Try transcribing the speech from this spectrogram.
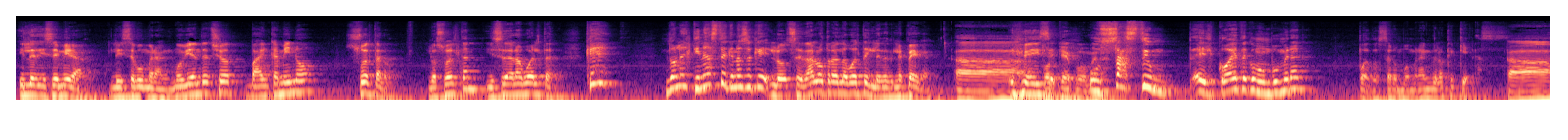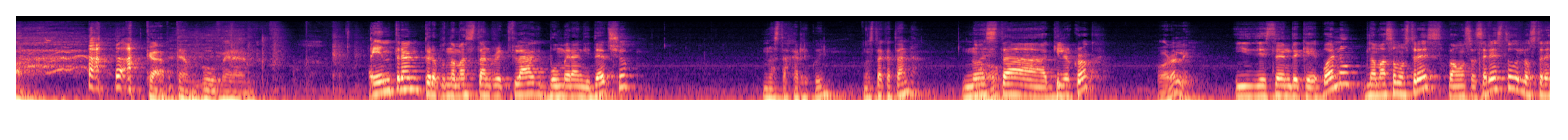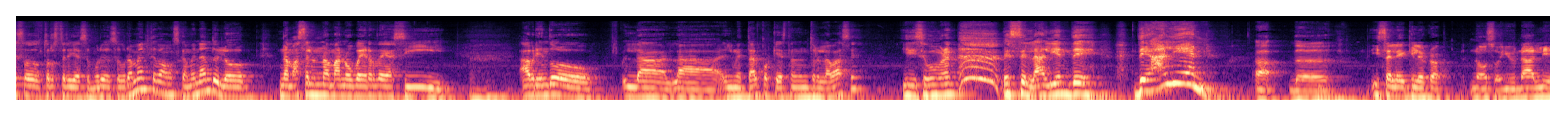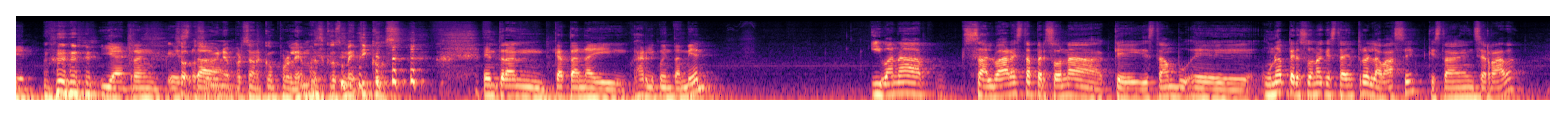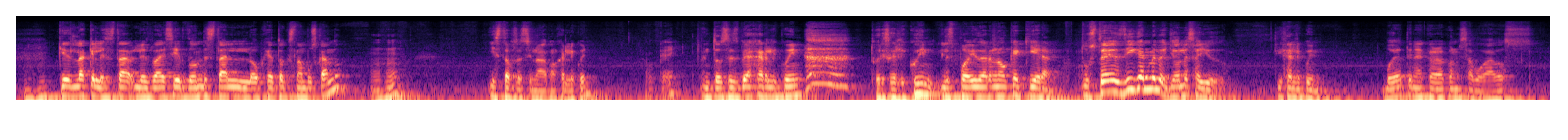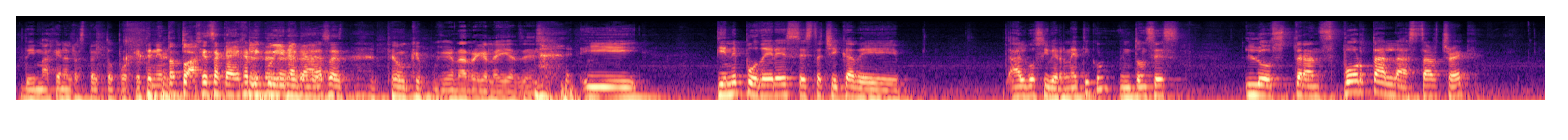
Y le dice, mira, le dice Boomerang, muy bien Deadshot, va en camino, suéltalo. Lo sueltan y se da la vuelta. ¿Qué? ¿No le atinaste que no sé qué? Lo, se da la otra vez la vuelta y le, le pega. Ah, y me dice, ¿usaste el cohete como un boomerang? Puedo ser un boomerang de lo que quieras. Ah, Captain Boomerang. Entran, pero pues nada más están Rick Flag, Boomerang y Deadshot. No está Harley Quinn, no está Katana, no, no. está Killer Croc. Órale. Y dicen de que, bueno, nada más somos tres, vamos a hacer esto. Los tres otros tres ya se murieron seguramente, vamos caminando. Y luego nada más sale una mano verde así, abriendo la, el metal porque ya están dentro de la base. Y dice Boomerang, ¡Ah! es el alien de, de Alien. Ah, the... Y sale Killer Croc, no soy un alien. y ya entran... Solo soy una persona con problemas cosméticos. entran Katana y Harley Quinn también y van a salvar a esta persona que está eh, una persona que está dentro de la base que está encerrada que es la que les está les va a decir dónde está el objeto que están y está obsesionada con Harley Quinn okay entonces ve a Harley Quinn ¡Ah! tú eres Harley Quinn, les puedo ayudar en lo que quieran. Ustedes díganmelo, yo les ayudo. Y Harley Quinn, voy a tener que hablar con los abogados de imagen al respecto porque tenía tatuajes acá de Harley Quinn acá, o sea, Tengo que ganar regalías de eso. y tiene poderes esta chica de algo cibernético. Entonces los transporta a la Star Trek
